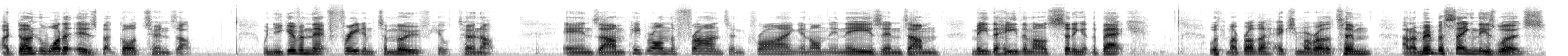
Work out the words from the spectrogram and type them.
I don't know what it is, but God turns up. When you give Him that freedom to move, He'll turn up. And um, people are on the front and crying and on their knees. And um, me, the heathen, I was sitting at the back with my brother, actually, my brother Tim. And I remember saying these words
